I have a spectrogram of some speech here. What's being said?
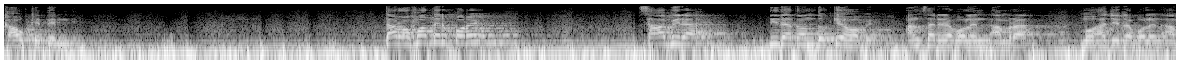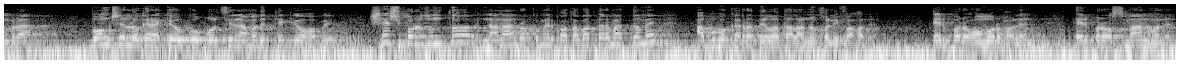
কাউকে দেননি। তার অফাতের পরে সাহাবিরা দ্বিধাদ্বন্দ্ব, কে হবে? আনসারিরা বলেন, আমরা। মহাজিরা বলেন, আমরা। বংশের লোকেরা কেউ কেউ বলছিলেন, আমাদের থেকেও হবে। শেষ পর্যন্ত নানান রকমের কথাবার্তার মাধ্যমে আবু বকার রাদিল্লা তালানু খলিফা হলেন। এরপরে অমর হলেন, এরপর ওসমান হলেন।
